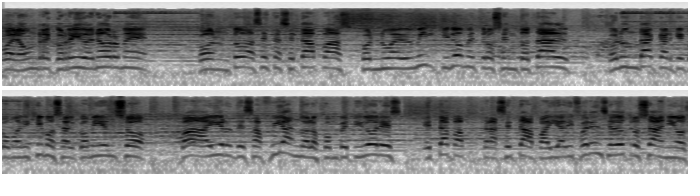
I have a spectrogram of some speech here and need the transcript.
Bueno, un recorrido enorme con todas estas etapas, con 9.000 kilómetros en total, con un Dakar que como dijimos al comienzo va a ir desafiando a los competidores etapa tras etapa y a diferencia de otros años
